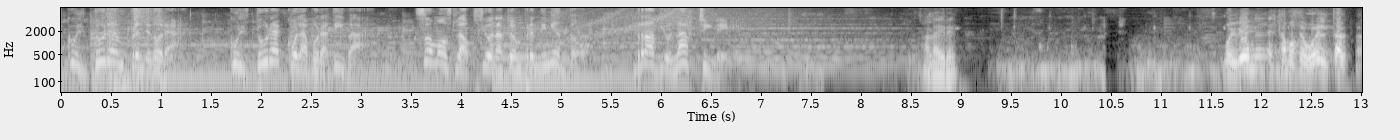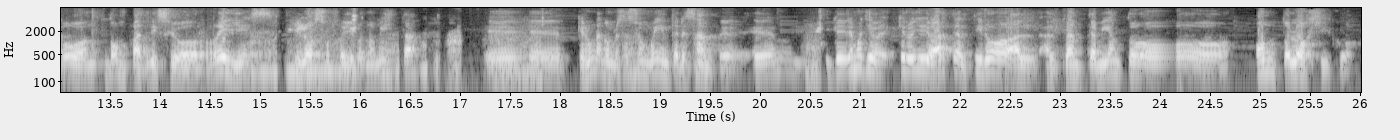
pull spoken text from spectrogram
Cultura emprendedora. Cultura colaborativa. Somos la opción a tu emprendimiento. Radio Lab Chile. Al aire. Muy bien, estamos de vuelta con don Patricio Reyes, filósofo y economista, eh, eh, que en una conversación muy interesante. Eh, y queremos quiero llevarte al tiro al planteamiento ontológico.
